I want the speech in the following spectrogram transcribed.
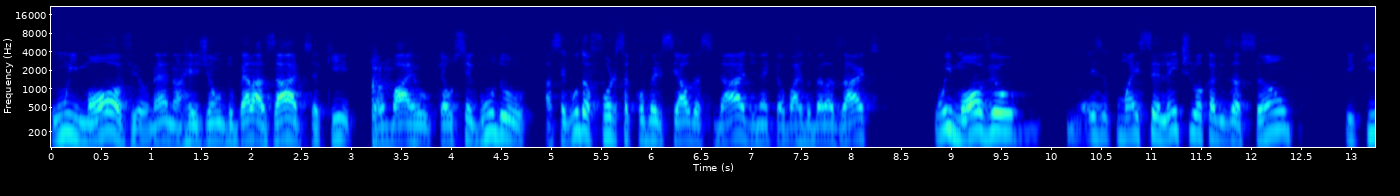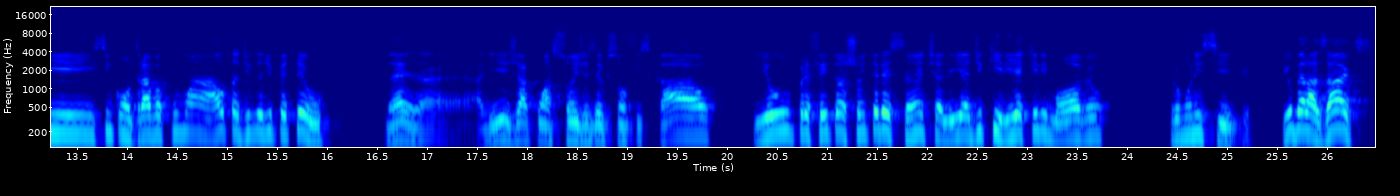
um imóvel né, na região do Belas Artes aqui, que é um bairro que é o segundo, a segunda força comercial da cidade, né, que é o bairro do Belas Artes, um imóvel com uma excelente localização e que se encontrava com uma alta dívida de IPTU, né, ali já com ações de execução fiscal, e o prefeito achou interessante ali adquirir aquele imóvel para o município. E o Belas Artes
